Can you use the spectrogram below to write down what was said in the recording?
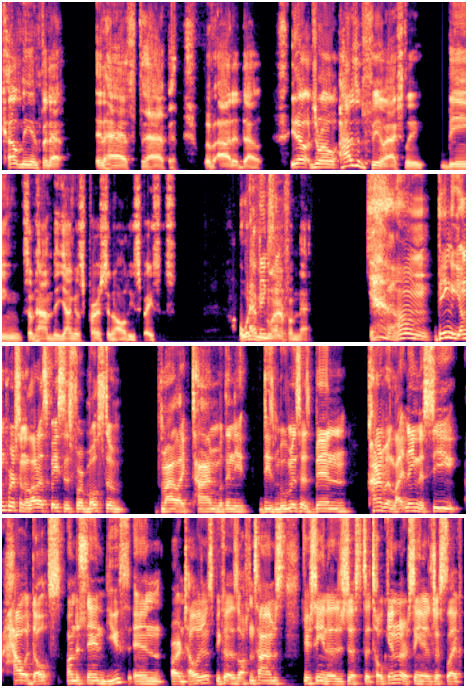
count me in for that. It has to happen without a doubt. You know, Jerome, how does it feel actually being sometimes the youngest person in all these spaces? Or what have you learned so. from that? Yeah, um, being a young person, a lot of spaces for most of my like time within the, these movements has been kind of enlightening to see how adults understand youth and our intelligence because oftentimes you're seen as just a token or seen as just like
